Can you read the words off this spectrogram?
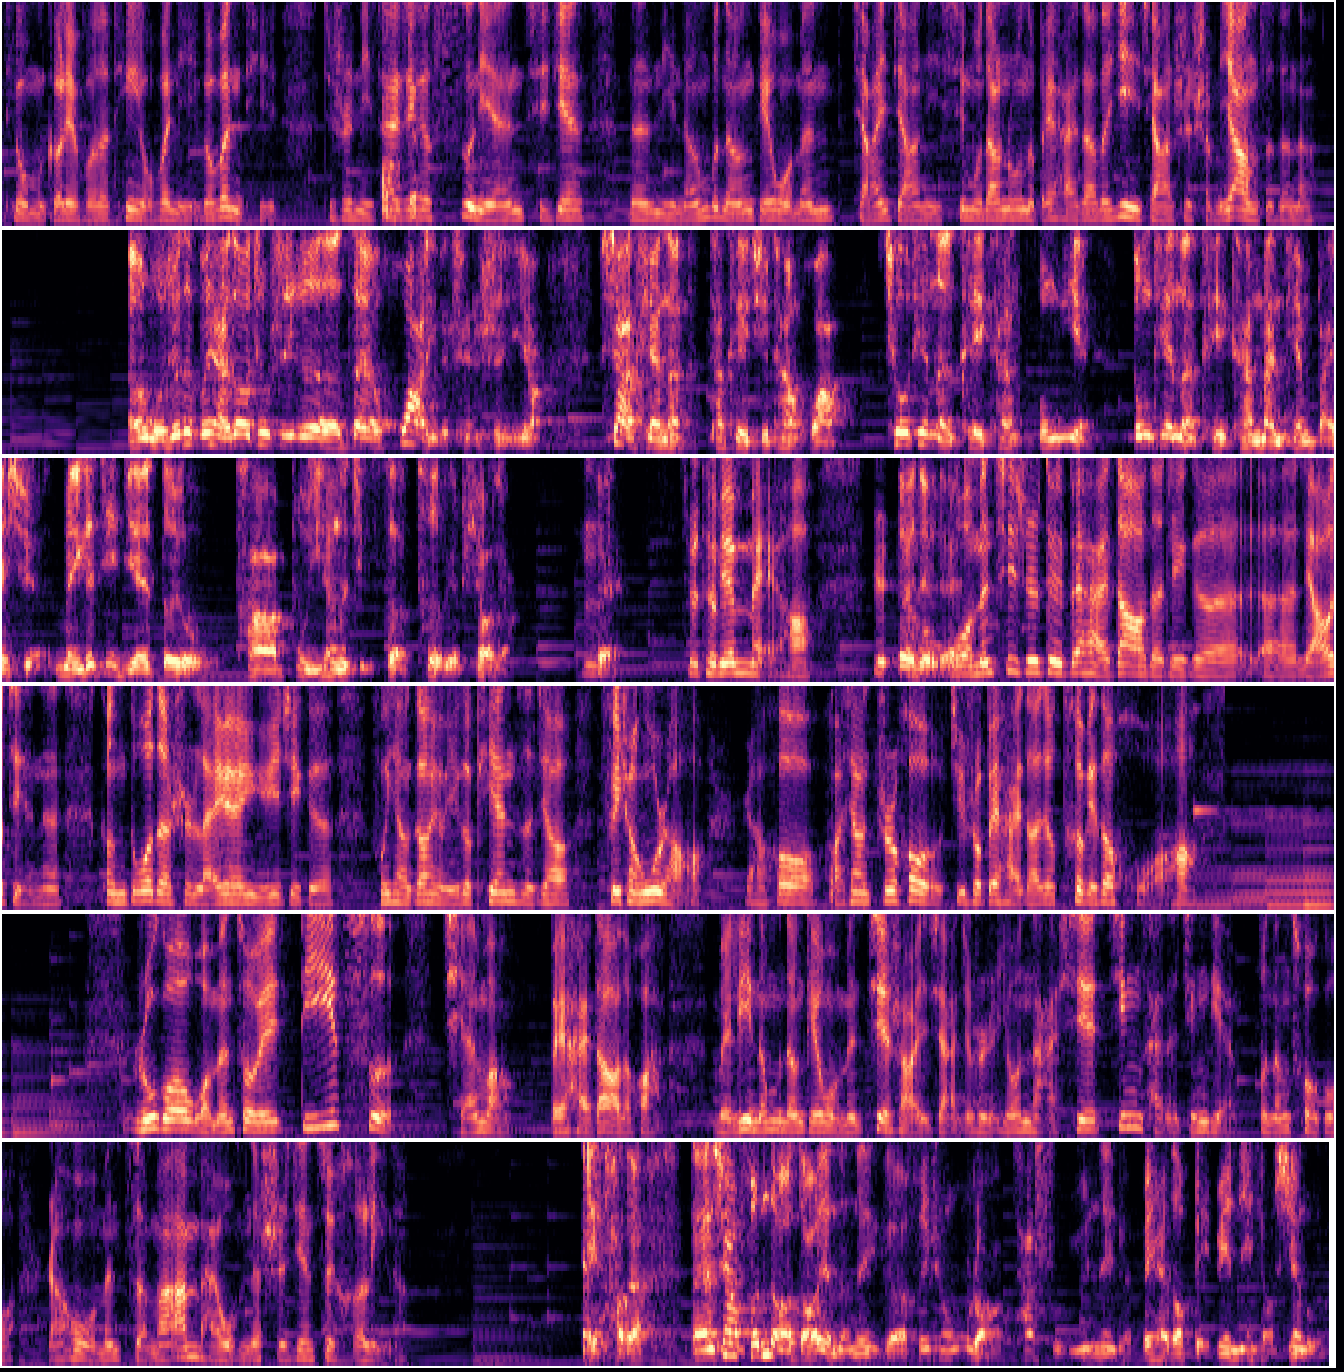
替我们格列佛的听友问你一个问题，就是你在这个四年期间，那你能不能给我们讲一讲你心目当中的北海道的印象是什么样子的呢？呃，我觉得北海道就是一个在画里的城市一样，夏天呢它可以去看花，秋天呢可以看枫叶，冬天呢可以看漫天白雪，每个季节都有它不一样的景色，特别漂亮。对，就是特别美哈。对对对，我们其实对北海道的这个呃了解呢，更多的是来源于这个冯小刚有一个片子叫《非诚勿扰》，然后好像之后据说北海道就特别的火哈。如果我们作为第一次前往北海道的话，伟丽能不能给我们介绍一下，就是有哪些精彩的景点不能错过，然后我们怎么安排我们的时间最合理呢？哎，好的，呃，像冯导导演的那个《非诚勿扰》，它属于那个北海道北边那条线路，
